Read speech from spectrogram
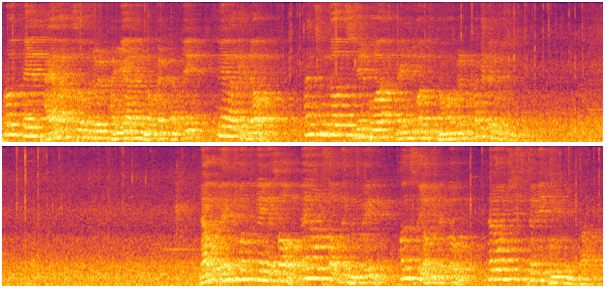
프론트의 다양한 구석들을 관리하는 역할까지 수행하게 되어 한층 더 진일보한 매니지먼트 경험을 하게 될 것입니다. 야구 매니지먼트 게임에서 빼놓을 수 없는 요소인 선수 영입에도 새로운 시스템이 도입됩니다.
